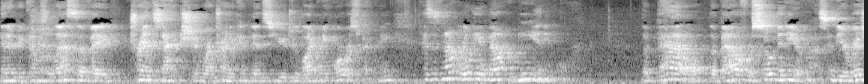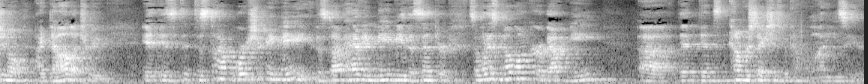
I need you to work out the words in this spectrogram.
then it becomes less of a transaction where I'm trying to convince you to like me or respect me, because it's not really about me anymore. The battle, the battle for so many of us in the original idolatry is to, to stop worshiping me, to stop having me be the center. So when it's no longer about me, uh, then, then conversations become a lot easier.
